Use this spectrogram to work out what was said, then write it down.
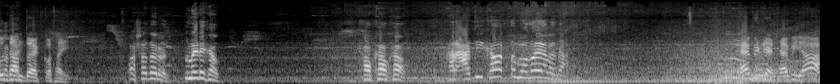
দুর্দান্ত এক কথাই অসাধারণ। তুমি এটা খাও। খাও খাও খাও। আর আটি খাওয়ার তো মজাই আলাদা। হ্যাপি টেস্ট হ্যাপি আহ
